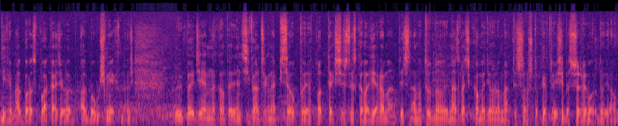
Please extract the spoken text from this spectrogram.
nie wiem, albo rozpłakać, albo- uśmiechnąć. Y, Powiedziałem na konferencji, Walczak napisał w podtekście, że to jest komedia romantyczna. No trudno nazwać komedią romantyczną sztukę, w której się bez przerwy mordują,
